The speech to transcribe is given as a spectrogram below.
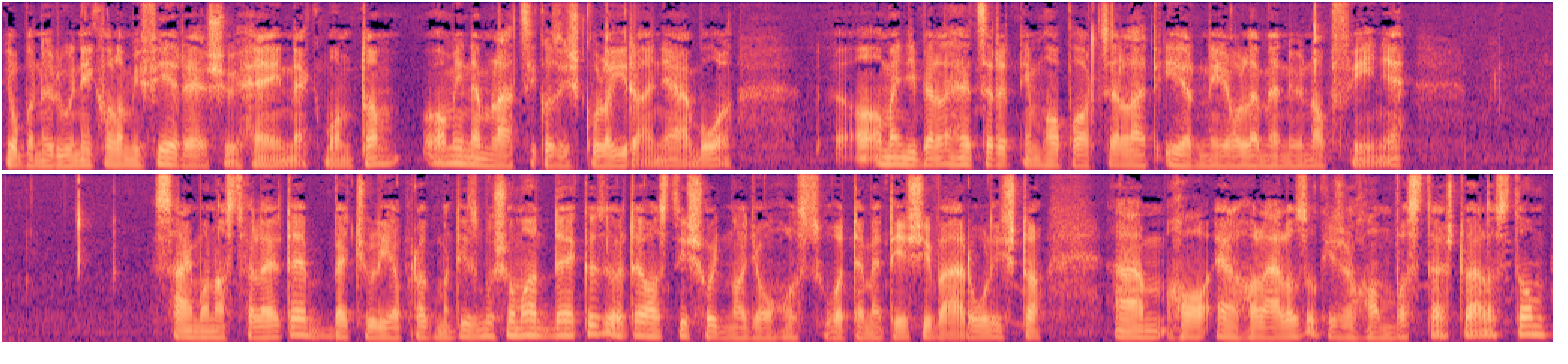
Jobban örülnék valami félreeső helynek, mondtam, ami nem látszik az iskola irányából. amennyiben lehet, szeretném, ha a parcellát érné a lemenő napfénye. Simon azt felelte, becsüli a pragmatizmusomat, de közölte azt is, hogy nagyon hosszú a temetési várólista, ám ha elhalálozok és a hamvasztást választom,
